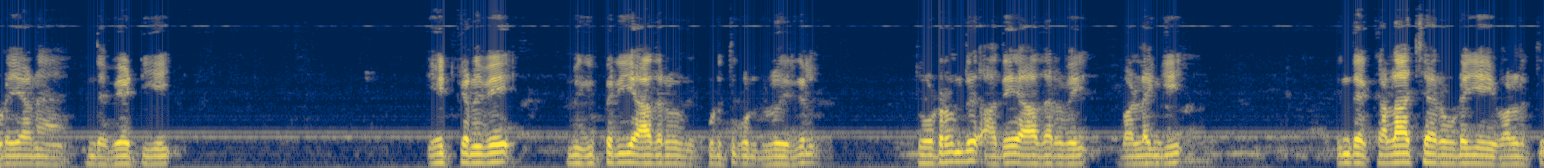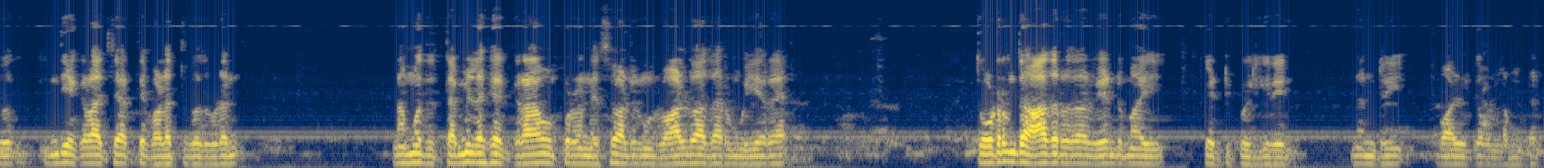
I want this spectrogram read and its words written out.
உடையான இந்த வேட்டியை ஏற்கனவே மிகப்பெரிய ஆதரவு கொடுத்து கொண்டுள்ளீர்கள். தொடர்ந்து அதே ஆதரவை வழங்கி இந்த கலாச்சார உடையை வளர்த்துவது இந்திய கலாச்சாரத்தை வளர்த்துவதுடன் நமது தமிழக கிராமப்புற நெசவாளர்கள் வாழ்வாதாரம் உயர தொடர்ந்து ஆதரவு தர வேண்டுமாய் கேட்டுக்கொள்கிறேன். நன்றி வாழ்க வளமுடன்.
